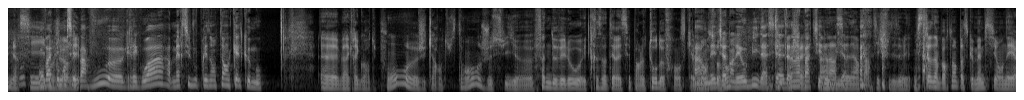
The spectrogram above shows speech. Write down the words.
Merci. On va commencer par vous, euh, Grégoire. Merci de vous présenter en quelques mots. Euh, bah, Grégoire Dupont, euh, j'ai 48 ans, je suis euh, fan de vélo et très intéressé par le Tour de France. Qui ah, on est déjà dans les hobbies là, c'est la dernière partie. Ah, non, c'est la dernière partie, je suis désolé. Mais c'est très important parce que même si on est,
